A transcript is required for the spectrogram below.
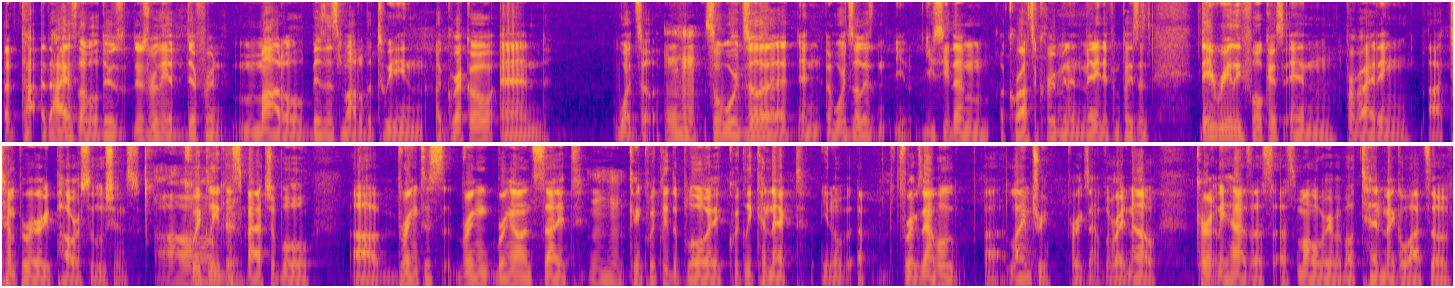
at, the highest level, there's there's really a different model, business model between Aggreko and Wärtsilä. Mm-hmm. So Wärtsilä and, and Wärtsilä is you know you see them across the Caribbean in many different places. They really focus in providing uh, temporary power solutions, oh, quickly okay. dispatchable, uh, bring to bring bring on site, mm-hmm. can quickly deploy, quickly connect. You know, uh, for example, uh, Limetree, for example, right now currently has a, a small array of about 10 megawatts of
